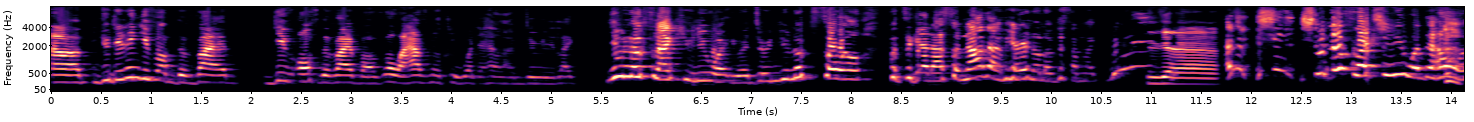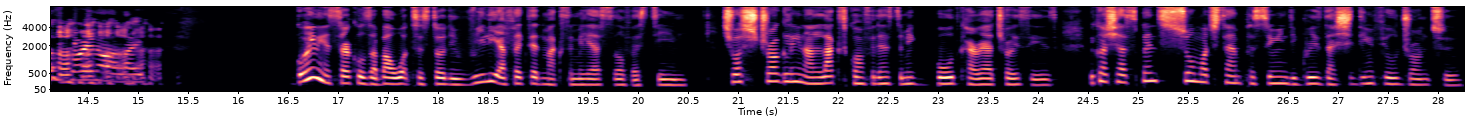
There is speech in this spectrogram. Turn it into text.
um, you didn't give up the vibe, give off the vibe of, oh, I have no clue what the hell I'm doing. Like you looked like you knew what you were doing. You looked so well put together. So now that I'm hearing all of this, I'm like, really? Yeah. I she she looks like she knew what the hell was going on. Like Going in circles about what to study really affected Maxymilia's self esteem. She was struggling and lacked confidence to make bold career choices because she had spent so much time pursuing degrees that she didn't feel drawn to.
